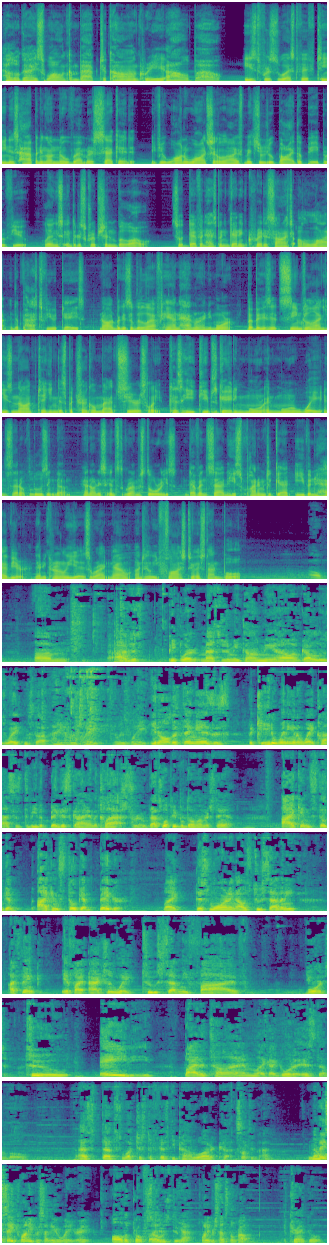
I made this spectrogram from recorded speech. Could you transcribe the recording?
Hello guys, welcome back to Concrete Elbow. East vs West 15 is happening on November 2nd. If you want to watch it live, make sure you buy the pay-per-view. Links in the description below. So Devon has been getting criticized a lot in the past few days. Not because of the left hand hammer anymore, but because it seems like he's not taking this Petrenko match seriously, because he keeps gaining more and more weight instead of losing them. And on his Instagram stories, Devon said he's planning to get even heavier than he currently is right now until he flies to Istanbul. Oh, um, I just people are messaging me telling me how I've got to lose weight and stuff. Hey, you lose weight. You lose weight. You know, the thing is, is the key to winning in a weight class is to be the biggest guy in the class. That's true. That's what people don't understand. I can still get, I can still get bigger. Like this morning, I was 270. I think if I actually weigh 275 You or 280 by the time like I go to Istanbul, that's that's what just a 50 pound water cut. It's not too bad. No, They say 20% of your weight, right? all the pro So, fighters do. yeah, 20% is no problem. Petrenko,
